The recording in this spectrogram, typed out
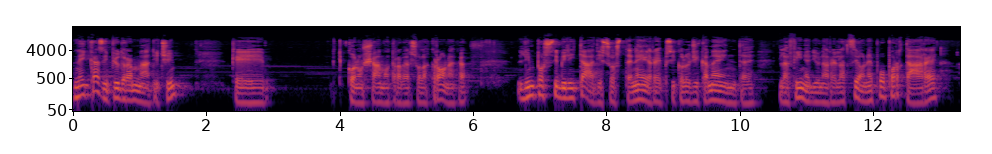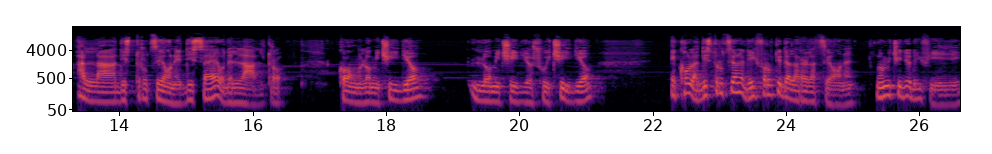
Nei casi più drammatici, che conosciamo attraverso la cronaca, l'impossibilità di sostenere psicologicamente la fine di una relazione può portare alla distruzione di sé o dell'altro, con l'omicidio, l'omicidio-suicidio e con la distruzione dei frutti della relazione, l'omicidio dei figli.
